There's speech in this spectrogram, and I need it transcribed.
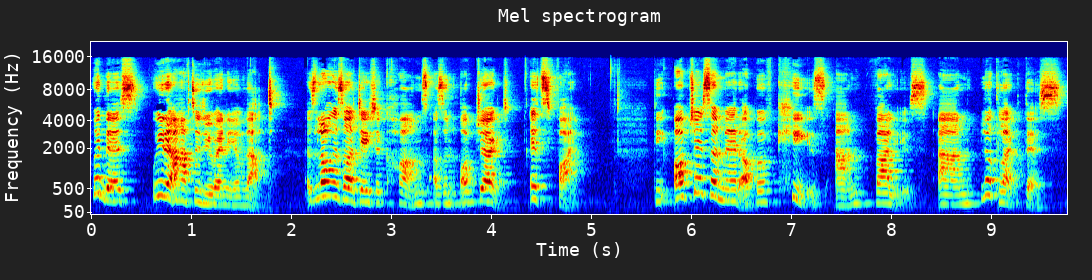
With this, we don't have to do any of that. As long as our data comes as an object, it's fine. The objects are made up of keys and values and look like this.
